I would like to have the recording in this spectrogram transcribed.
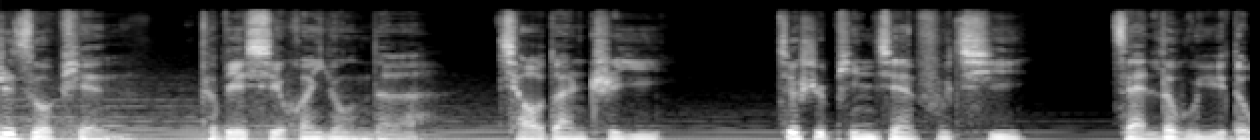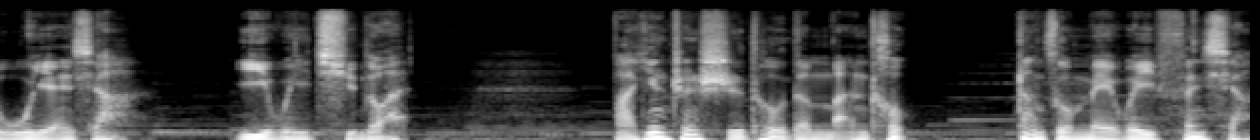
视作品特别喜欢用的桥段之一，就是贫贱夫妻在漏雨的屋檐下依偎取暖，把硬成石头的馒头当做美味分享。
